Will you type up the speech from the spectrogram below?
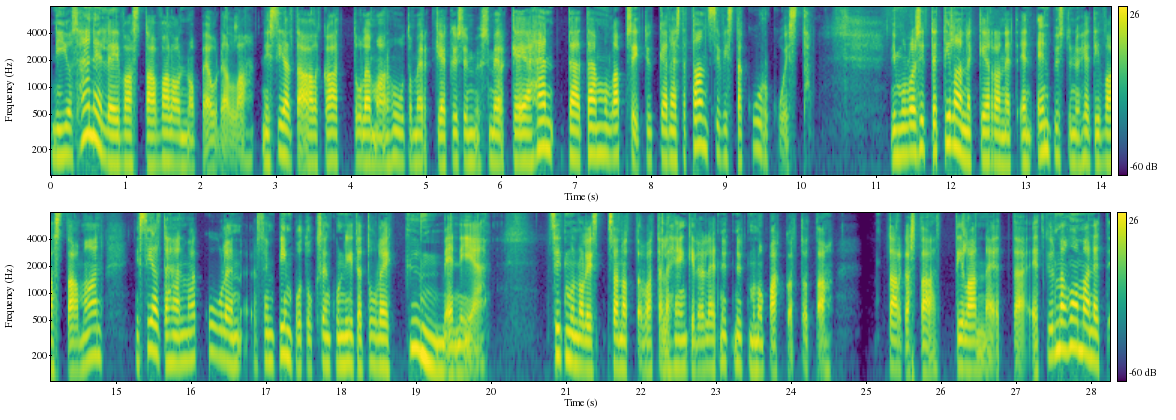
niin jos hänelle ei vastaa valon nopeudella, niin sieltä alkaa tulemaan huutomerkkiä, kysymysmerkkejä. Hän, tämä, mun lapsi tykkää näistä tanssivista kurkuista. Niin mulla oli sitten tilanne kerran, että en, en pystynyt heti vastaamaan, niin sieltähän mä kuulen sen pimputuksen, kun niitä tulee kymmeniä. Sitten mun olisi sanottava tälle henkilölle, että nyt, nyt mun on pakko tota, tarkastaa tilanne, että, että kyllä mä huomaan, että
